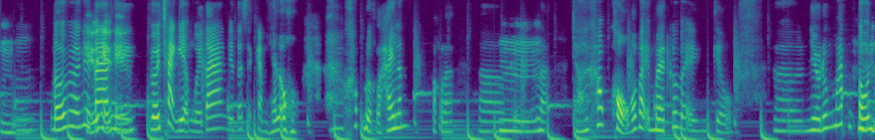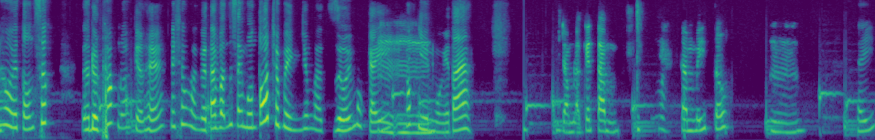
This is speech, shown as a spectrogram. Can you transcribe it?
ừ. Ừ, đối với người Hiểu, ta hiểu, thì hiểu. với trải nghiệm người ta người ta sẽ cảm thấy là ồ khóc được là hay lắm hoặc là kiểu như Ừ. là trời khóc khổ quá vậy mệt quá vậy kiểu ờ, nhiều nước mắt tốn hơi tốn sức đừng khóc nữa kiểu thế nói chung là người ta vẫn sẽ muốn tốt cho mình nhưng mà dưới một cái Ừ, góc ừ. nhìn của người ta trọng là cái tâm tâm ý tốt ừ. Đấy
